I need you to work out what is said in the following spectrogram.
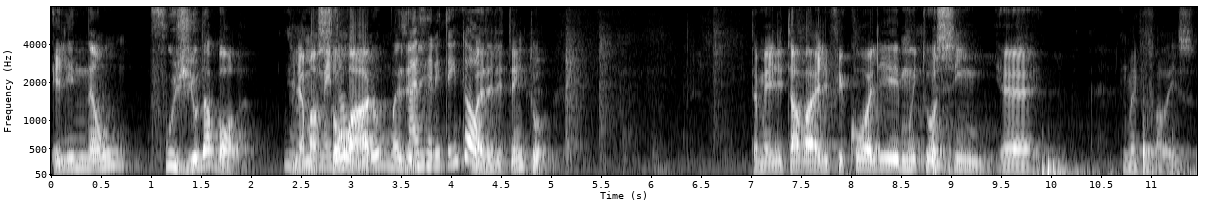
ele não fugiu da bola. Não, ele amassou o aro, mas, Mas ele tentou. Mas ele tentou. Também ele tava, ele ficou ali muito assim, é, como é que fala isso?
